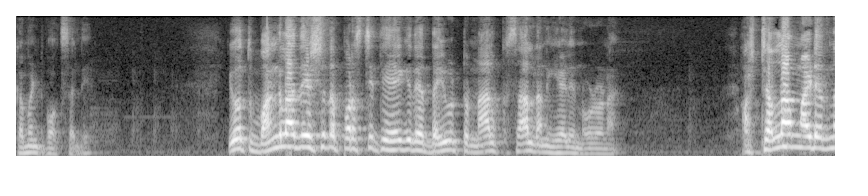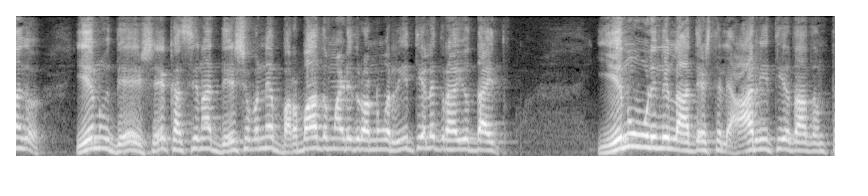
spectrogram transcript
ಕಮೆಂಟ್ ಬಾಕ್ಸಲ್ಲಿ. ಇವತ್ತು ಬಾಂಗ್ಲಾದೇಶದ ಪರಿಸ್ಥಿತಿ ಹೇಗಿದೆ? ದಯವಿಟ್ಟು ನಾಲ್ಕು ಸಾಲು ನನಗೆ ಹೇಳಿ ನೋಡೋಣ. ಅಷ್ಟೆಲ್ಲ ಮಾಡಿದ್ನಾಗ ಏನು ದೇ, ಶೇಖ್ ಹಸೀನಾ ದೇಶವನ್ನೇ ಬರ್ಬಾದ್ ಮಾಡಿದರು ಅನ್ನುವ ರೀತಿಯಲ್ಲಿ ಗೃಹ ಯುದ್ಧ ಆಯಿತು. ಏನೂ ಉಳಿಲಿಲ್ಲ ಆ ದೇಶದಲ್ಲಿ. ಆ ರೀತಿಯದಾದಂಥ,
